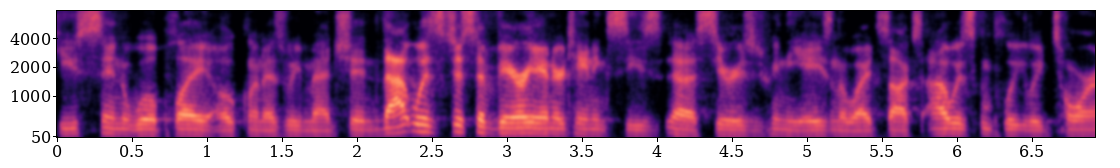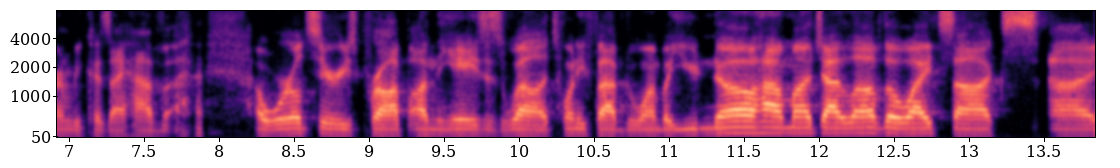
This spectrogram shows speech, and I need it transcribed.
Houston will play Oakland, as we mentioned. That was just a very entertaining uh, series between the A's and the White Sox. I was completely torn because I have a, a World Series prop on the A's as well at 25 to 1. But you know how much I love the White Sox. Uh,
